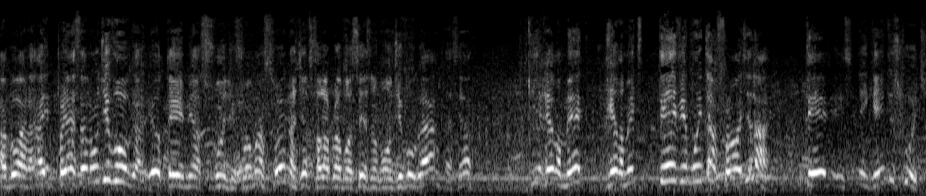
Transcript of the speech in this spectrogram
Agora, a imprensa não divulga. Eu tenho minhas fontes de informações, não adianta falar para vocês, não vão divulgar, tá certo? Que realmente, realmente teve muita fraude lá. Teve, isso ninguém discute.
